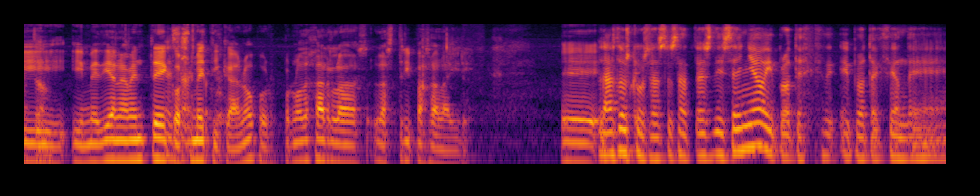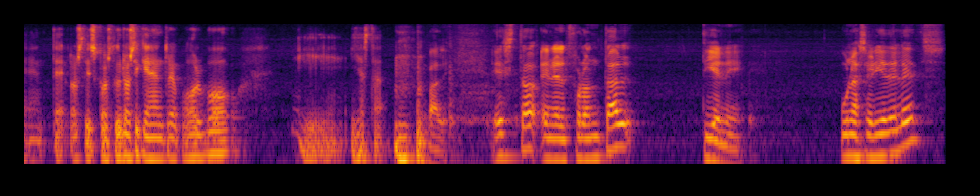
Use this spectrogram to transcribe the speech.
y, medianamente cosmética, ¿no? Por, no dejar las, tripas al aire. Eh, las dos cosas, exacto. Es diseño y, y protección de, de, los discos duros y que no entre polvo y, ya está. Vale. Esto en el frontal tiene una serie de LEDs,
